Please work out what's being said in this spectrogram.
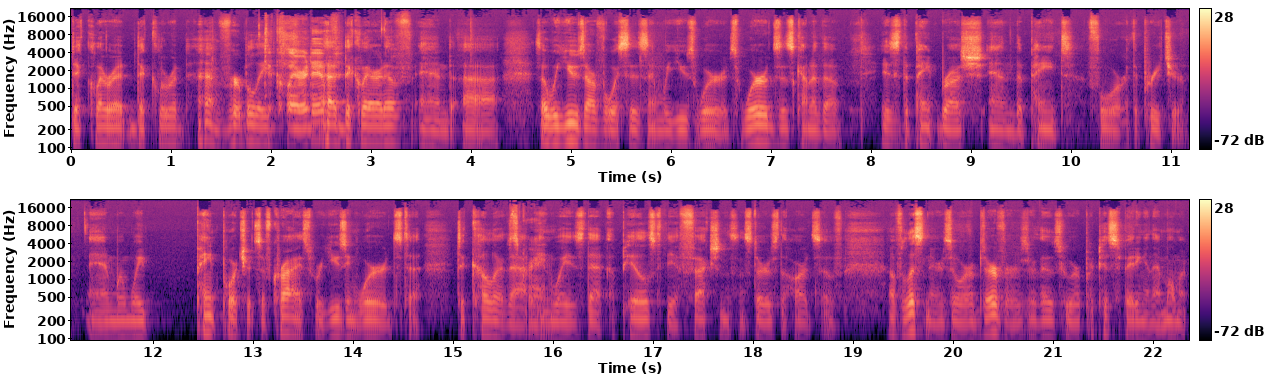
declarative, declarative verbally declarative, uh, declarative, and uh, so we use our voices and we use words. Words is kind of the is the paintbrush and the paint for the preacher. And when we paint portraits of Christ, we're using words to to color that in ways that appeals to the affections and stirs the hearts of of listeners or observers or those who are participating in that moment.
